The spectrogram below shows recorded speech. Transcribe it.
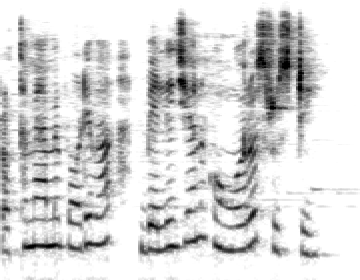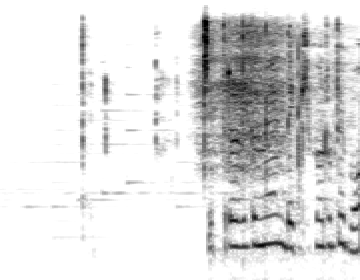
ପ୍ରଥମେ ଆମେ ପଢ଼ିବା ବେଲିଜିଆନ କଙ୍ଗୋର ସୃଷ୍ଟି। ଚିତ୍ରରେ ତୁମେ ଦେଖିପାରୁଥିବ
